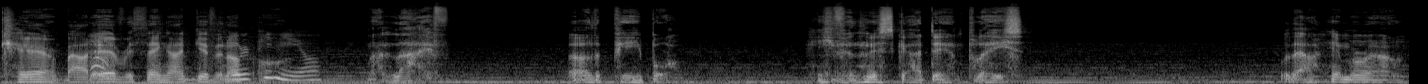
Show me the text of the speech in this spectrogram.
care about everything I'd given up on. 몰핀이에요. My life. Other people. Even this goddamn place. Without him around, 으,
